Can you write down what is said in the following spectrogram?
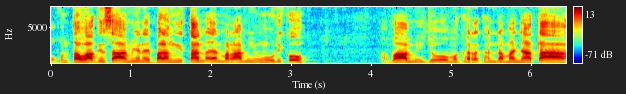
O kung tawagin sa amin yan ay balangitan, ayan, marami yung huli ko. Aba, medyo magharagan naman yata ah.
